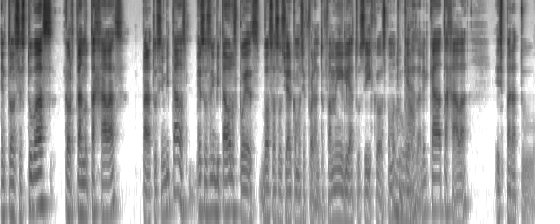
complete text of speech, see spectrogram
Entonces tú vas cortando tajadas para tus invitados. Esos invitados los puedes vos asociar como si fueran tu familia, tus hijos, como tú quieras, ¿dale? Cada tajada es para tu,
